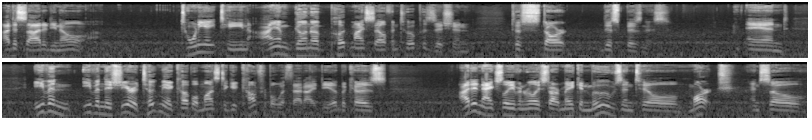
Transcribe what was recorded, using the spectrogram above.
I decided, you know, 2018, I am gonna put myself into a position to start this business, and even even this year, it took me a couple months to get comfortable with that idea because I didn't actually even really start making moves until March, and so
